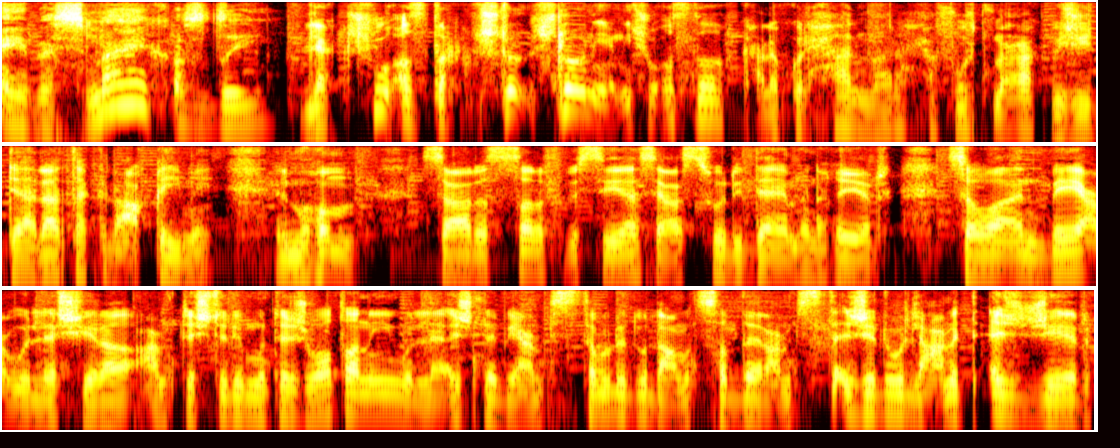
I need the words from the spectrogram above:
إيه بس ما هيك قصدي. لك شو قصدك؟ شلون يعني شو قصدك؟ على كل حال ما راح أفوت معك بجدالاتك العقيمة. المهم سعر الصرف بالسياسة على السوري دائما غير سواء بيع ولا شراء. عم تشتري منتج وطني ولا أجنبي عم تستورد ولا عم تصدر عم تستأجر ولا عم تأجر.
